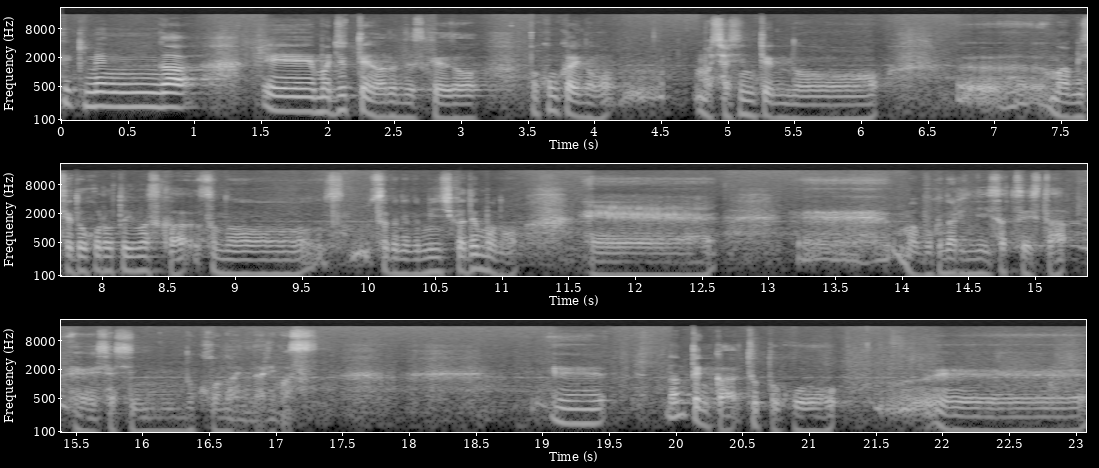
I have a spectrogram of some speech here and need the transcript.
壁面が、えーまあ、10点あるんですけれど、まあ、今回の、まあ、写真展のまあ、見せどころといいますかその昨年の民主化デモの、えーえーまあ、僕なりに撮影した、えー、写真のコーナーになります。えー、何点かちょっとこう、え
